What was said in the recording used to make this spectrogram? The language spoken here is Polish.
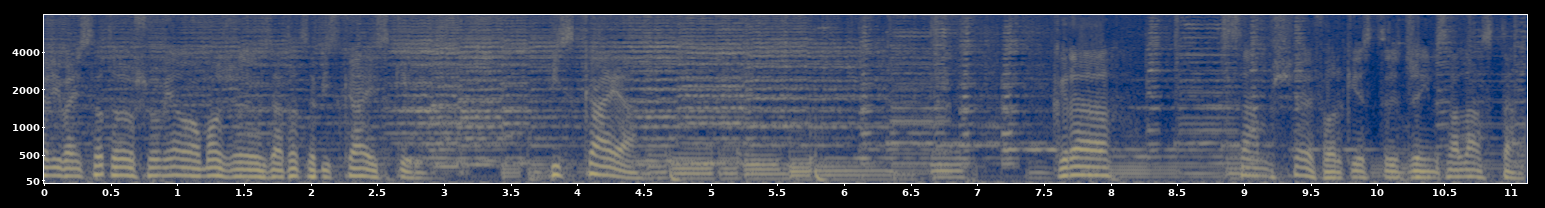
Słyszeli Państwo, to szumiało morze w Zatoce Biskajskiej. Biskaja. Gra sam szef orkiestry Jamesa Lasta.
